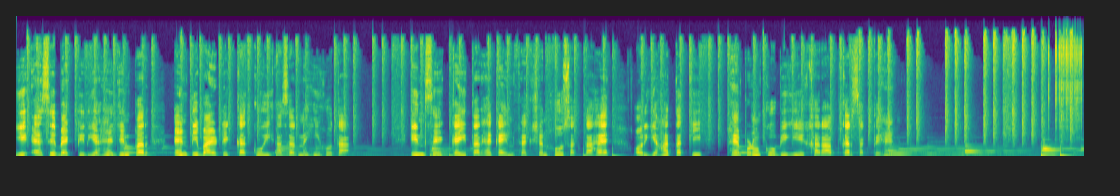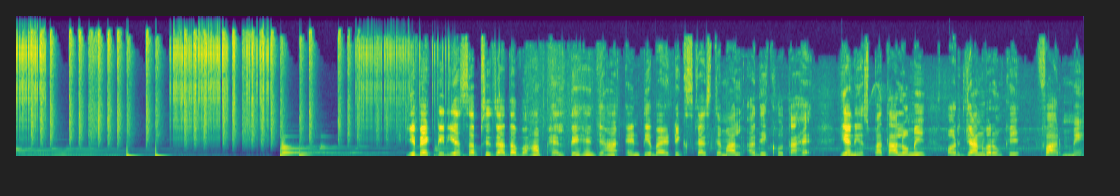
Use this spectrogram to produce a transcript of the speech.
ये ऐसे बैक्टीरिया हैं जिन पर एंटीबायोटिक का कोई असर नहीं होता। इनसे कई तरह का इन्फेक्शन हो सकता है और यहाँ तक कि फेफड़ों को भी ये खराब कर सकते हैं। ये बैक्टीरिया सबसे ज़्यादा वहाँ फैलते हैं जहाँ एंटीबायोटिक्स का इस्तेमाल अधिक होता है, यानी अस्पतालों में और जानवरों के फार्म में।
